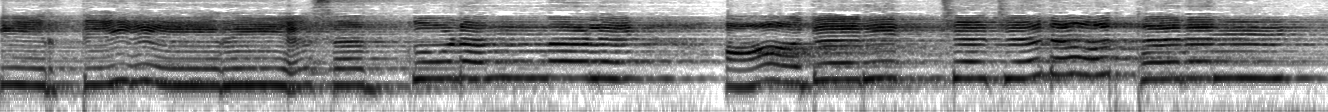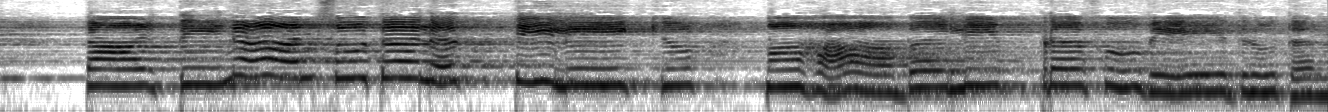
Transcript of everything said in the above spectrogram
കീർത്തിയേറിയ സദ്ഗുണങ്ങളെ ആദരിച്ച ജനാർദ്ദനൻ താഴ്ത്തിനാൻ സുതലത്തിലേക്കു മഹാബലി പ്രഭുവേ ദ്രുതം.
